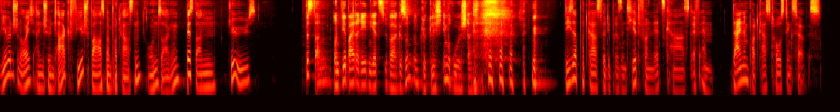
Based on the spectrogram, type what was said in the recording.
Wir wünschen euch einen schönen Tag, viel Spaß beim Podcasten und sagen bis dann. Tschüss. Bis dann. Und wir beide reden jetzt über gesund und glücklich im Ruhestand. Dieser Podcast wird dir präsentiert von Let's Cast FM, deinem Podcast-Hosting-Service.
